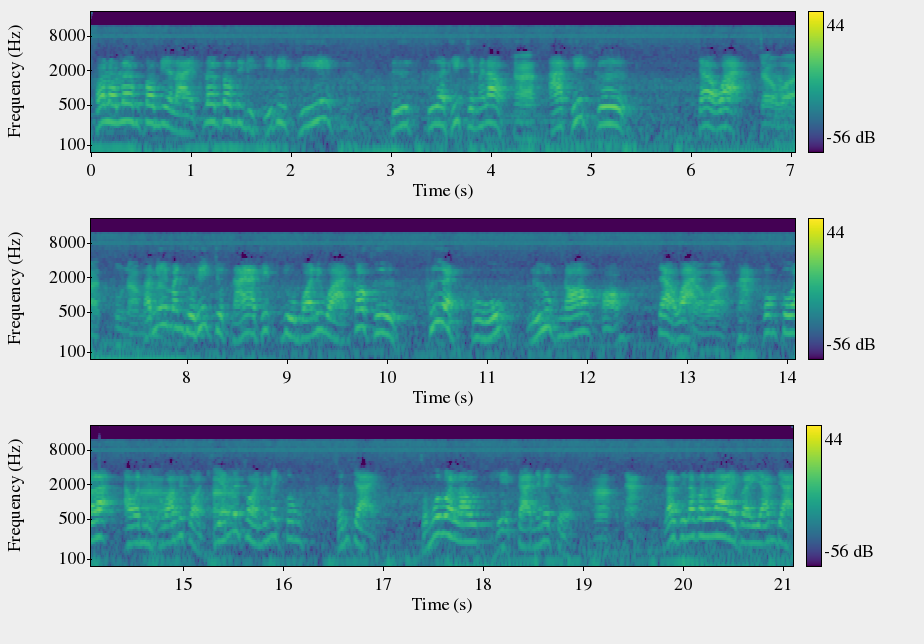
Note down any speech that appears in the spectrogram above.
เพราะเราเริ่มต้นที่อะไร เริ่มต้นที่ดิถีดิถีคือคืออาทิตย์ใช่ไหมเล่าอ่าอาทิตย์คือ เจ้าวาดเจ้าวาดผู้นำตอนนี้มันอยู่ที่จุดไหนอาทิตย์อยู่บริวารก็คือเพื่อนฝูงหรือลูกน้องของเจ้าวาดเจ้าวาดนะตรงตัวละเอาวันหนึ่งอ่าเอาไว้ไว้ก่อนเขียนไว้ก่อนยังไม่ตรงสนใจ สมมติว่าเราเหตุการณ์ยังไม่เกิดฮะนะแล้วทีแล้วก็ไล่ไปย้ำใหญ่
